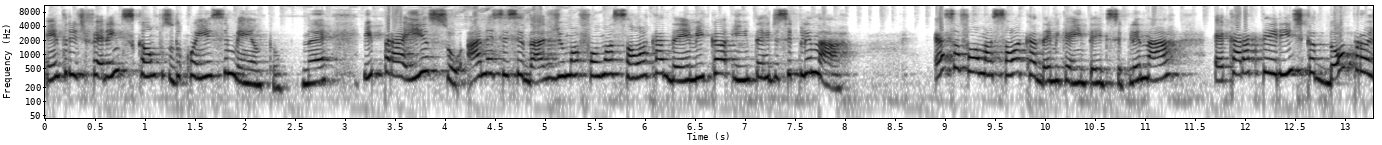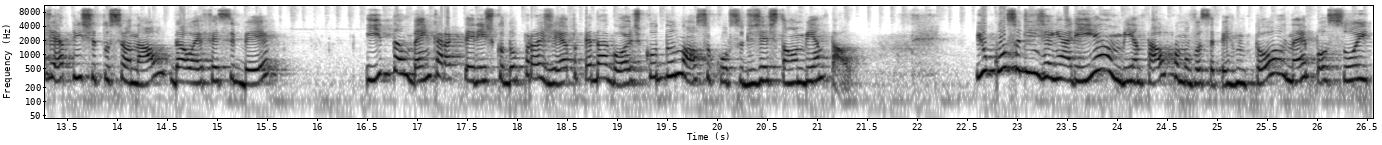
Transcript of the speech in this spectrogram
entre diferentes campos do conhecimento, né? E para isso, há necessidade de uma formação acadêmica interdisciplinar. Essa formação acadêmica interdisciplinar é característica do projeto institucional da UFSB e também característico do projeto pedagógico do nosso curso de gestão ambiental. E o curso de engenharia ambiental, como você perguntou, né, possui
